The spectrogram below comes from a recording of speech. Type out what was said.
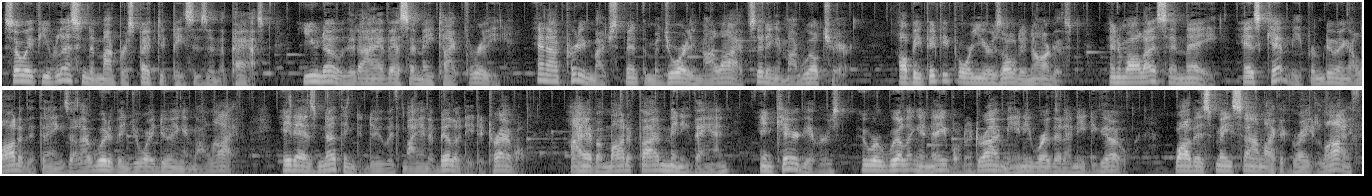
so if you've listened to my perspective pieces in the past, you know that I have SMA type 3, and I pretty much spent the majority of my life sitting in my wheelchair. I'll be 54 years old in August, and while SMA has kept me from doing a lot of the things that I would have enjoyed doing in my life, it has nothing to do with my inability to travel. I have a modified minivan and caregivers who are willing and able to drive me anywhere that I need to go. While this may sound like a great life,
